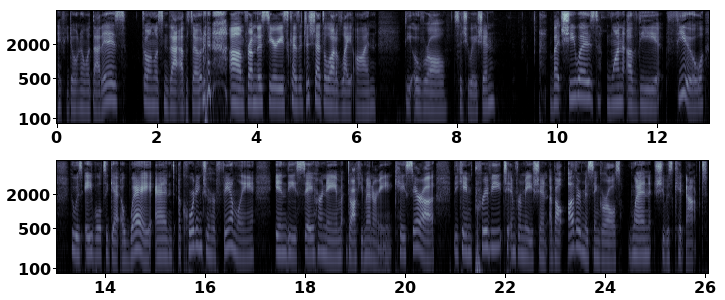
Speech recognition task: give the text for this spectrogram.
if you don't know what that is, go and listen to that episode um, from this series because it just sheds a lot of light on the overall situation but she was one of the few who was able to get away. And according to her family in the Say Her Name documentary, Kaysera became privy to information about other missing girls when she was kidnapped.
